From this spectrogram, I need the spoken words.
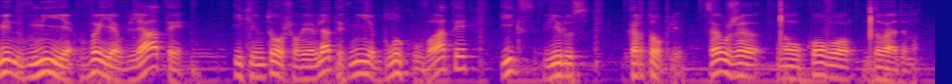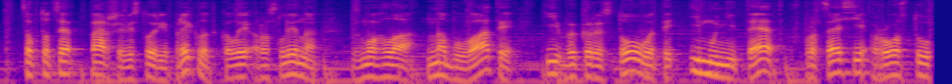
він вміє виявляти і крім того, що виявляти, вміє блокувати X-вірус картоплі. Це вже науково доведено. Тобто, це перший в історії приклад, коли рослина змогла набувати і використовувати імунітет в процесі росту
